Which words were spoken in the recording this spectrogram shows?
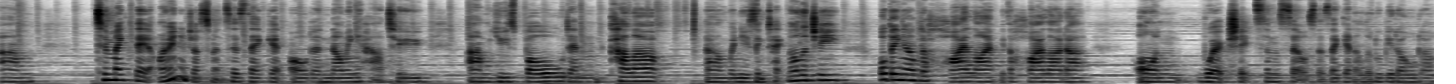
um, to make their own adjustments as they get older, knowing how to um, use bold and colour um, when using technology, or being able to highlight with a highlighter on worksheets themselves as they get a little bit older.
